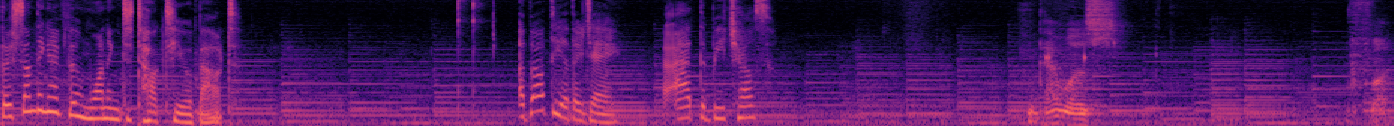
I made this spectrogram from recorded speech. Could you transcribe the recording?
there's something I've been wanting to talk to you about. About the other day, at the beach house. That was fun.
